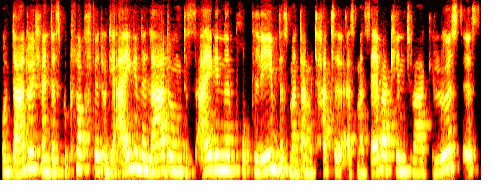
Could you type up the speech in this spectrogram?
Und dadurch, wenn das beklopft wird und die eigene Ladung, das eigene Problem, das man damit hatte, als man selber Kind war, gelöst ist,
